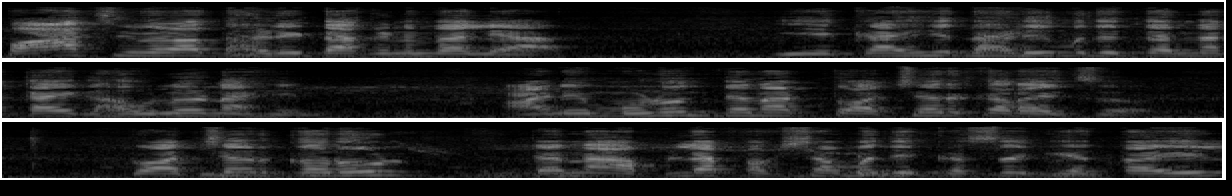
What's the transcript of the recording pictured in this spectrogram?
पाच वेळा धाडी टाकण्यात आल्या. एकाही धाडीमध्ये त्यांना काय घावलं नाही. आणि म्हणून त्यांना टॉर्चर करायचं. टॉर्चर करून त्यांना आपल्या पक्षामध्ये कसं घेता येईल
